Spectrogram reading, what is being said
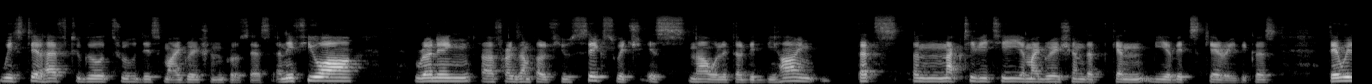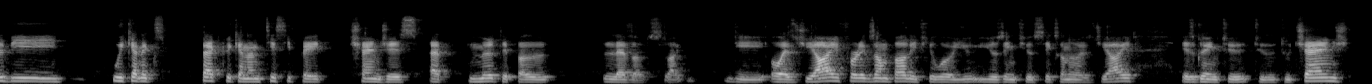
we still have to go through this migration process. And if you are running, uh, for example, Fuse 6, which is now a little bit behind, that's an activity, a migration that can be a bit scary because there will be, we can expect, we can anticipate changes at multiple levels, like the OSGI, for example, if you were using Fuse 6 on OSGI, is going to, to, to change.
